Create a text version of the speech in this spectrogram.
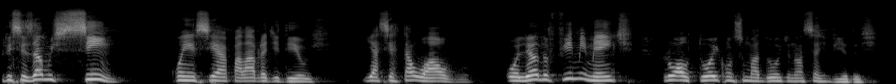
Precisamos sim conhecer a palavra de Deus e acertar o alvo, olhando firmemente para o autor e consumador de nossas vidas.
